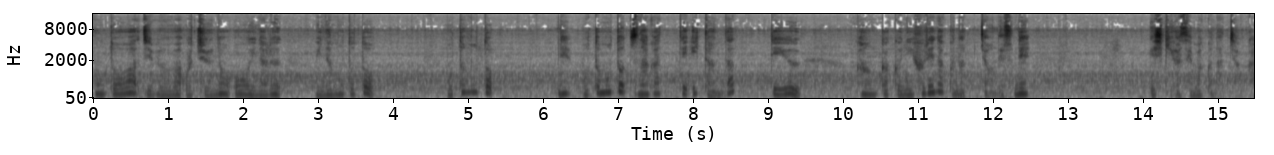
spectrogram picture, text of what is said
本当は自分は宇宙の大いなる源ともともとねもともとつながっていたんだっていう感覚に触れなくなっちゃうんですね。意識が狭くなっちゃうか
